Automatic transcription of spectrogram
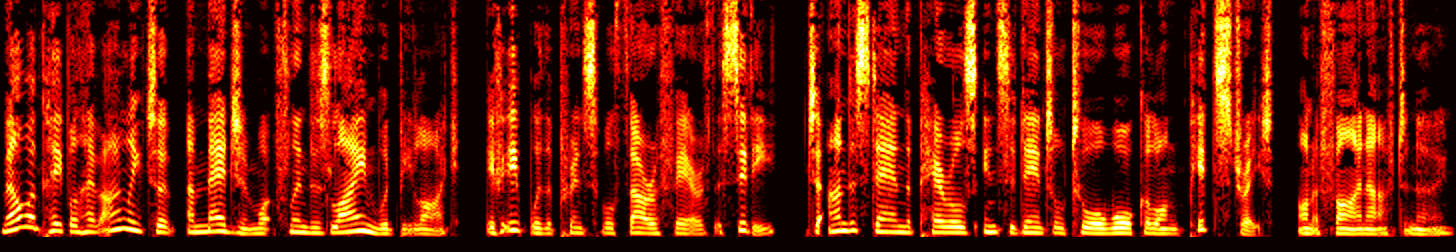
Melbourne people have only to imagine what Flinders Lane would be like if it were the principal thoroughfare of the city to understand the perils incidental to a walk along Pitt Street on a fine afternoon.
